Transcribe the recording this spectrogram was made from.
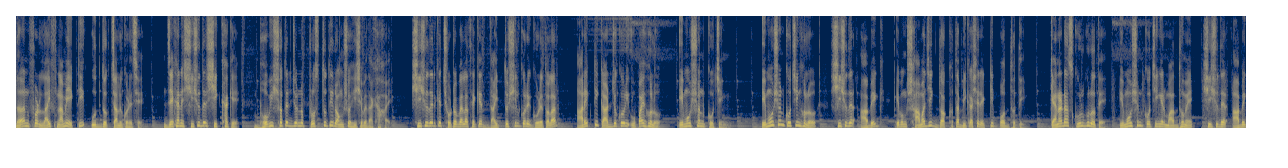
learn for life নামে একটি উদ্যোগ চালু করেছে, যেখানে শিশুদের শিক্ষাকে ভবিষ্যতের জন্য প্রস্তুতির অংশ হিসেবে দেখা হয়। শিশুদেরকে ছোটবেলা থেকে দায়িত্বশীল করে গড়ে তোলার আরেকটি কার্যকরী উপায় হল এমোশন কোচিং এমোশন কোচিং হল শিশুদের আবেগ এবং সামাজিক দক্ষতা বিকাশের একটি পদ্ধতি। ক্যানাডা স্কুলগুলোতে ইমোশন কোচিংয়ের মাধ্যমে শিশুদের আবেগ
